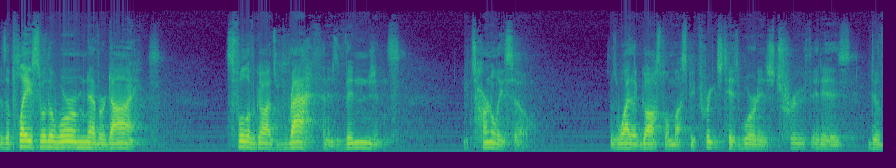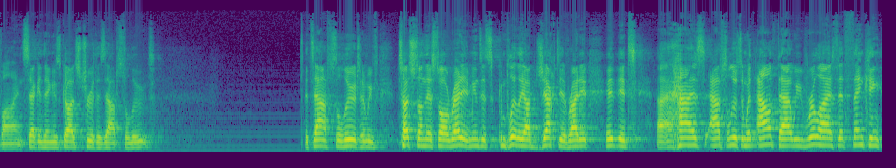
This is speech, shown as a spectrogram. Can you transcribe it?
It's a place where the worm never dies. It's full of God's wrath and his vengeance, eternally so. This is why the gospel must be preached. His word is truth, it is divine. Second thing is God's truth is absolute. It's absolute, and we've touched on this already. It means it's completely objective, right? It, it it's, uh, has absolutes, and without that, we realize that thinking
